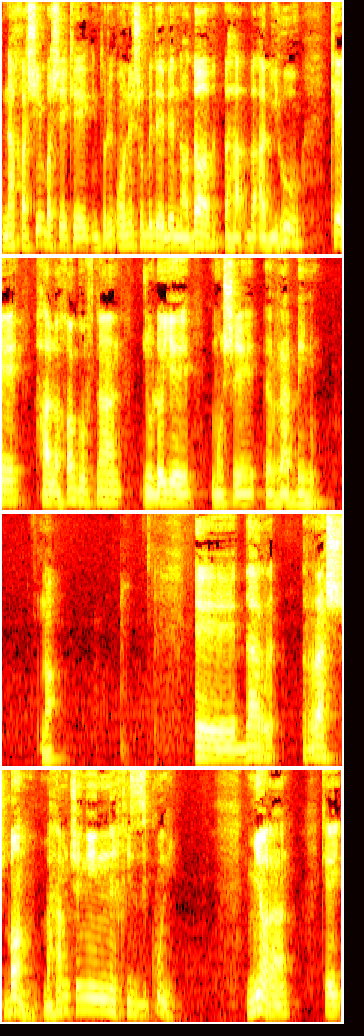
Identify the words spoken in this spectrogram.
نخشیم باشه که اینطوری اونش رو بده به ناداب و ابیهو که حلاخا گفتن جلوی مشه ربنو نه در رشبام و همچنین خیزکونی میارن که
